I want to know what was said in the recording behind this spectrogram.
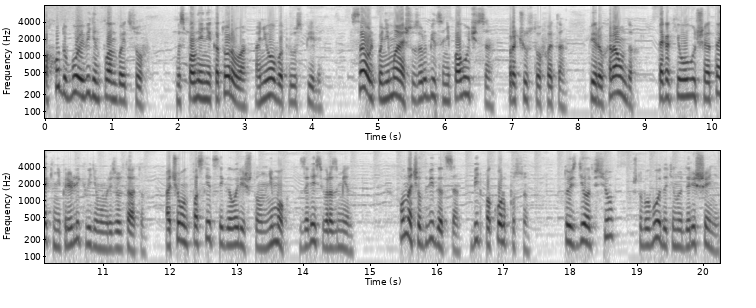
По ходу боя виден план бойцов, в исполнении которого они оба преуспели. Сауль, понимая, что зарубиться не получится, прочувствовав это в первых раундах, так как его лучшие атаки не привели к видимому результату, о чем он впоследствии говорит, что он не мог залезть в размен. Он начал двигаться, бить по корпусу, то есть делать все, чтобы бой дотянуть до решения,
